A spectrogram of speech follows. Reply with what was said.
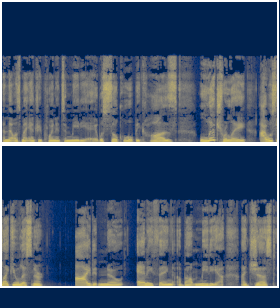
And that was my entry point into media. It was so cool because literally I was like you listener. I didn't know anything about media. I just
